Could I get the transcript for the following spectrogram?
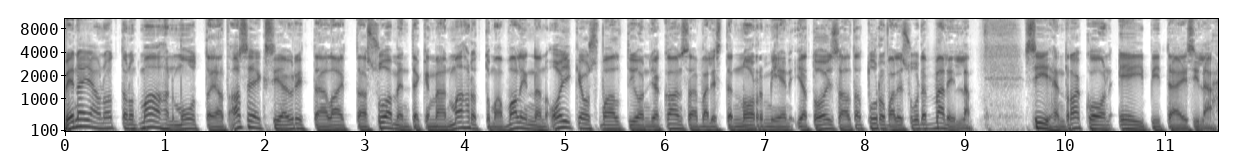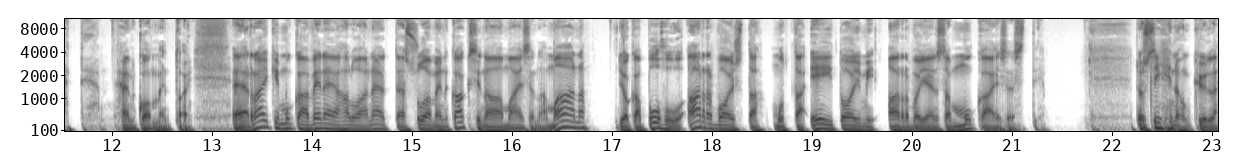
Venäjä on ottanut maahanmuuttajat aseeksi ja yrittää laittaa Suomen tekemään mahdottoman valinnan oikeusvaltion ja kansainvälisten normien ja toisaalta turvallisuuden välillä. Siihen rakoon ei pitäisi lähteä, hän kommentoi. Raikin mukaan Venäjä haluaa näyttää Suomen kaksinaamaisena maana, joka puhuu arvoista, mutta ei toimi arvojensa mukaisesti. No siinä on kyllä,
